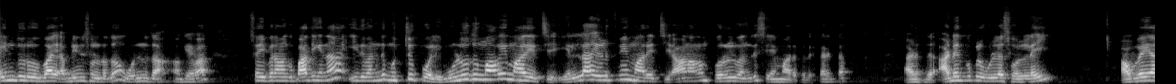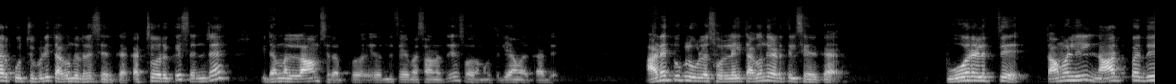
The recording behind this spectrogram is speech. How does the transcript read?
ஐந்து ரூபாய் அப்படின்னு சொல்றதும் தான் ஓகேவா ஸோ இப்போ நமக்கு பார்த்தீங்கன்னா இது வந்து முற்றுப்போலி. முழுதுமாவே மாறிடுச்சு. எல்லா எழுத்துமே மாறிடுச்சு. ஆனாலும் பொருள் வந்து சேமா இருக்குது. கரெக்டா அடுத்து அடைப்புக்குள் உள்ள சொல்லை ஔவையார் கூற்றுப்படி தகுந்த சேர்க்க. கற்றோருக்கு சென்ற இடமெல்லாம் சிறப்பு. இது வந்து ஃபேமஸானது ஸோ நமக்கு தெரியாமல் இருக்காது. அடைப்புக்குள் உள்ள சொல்லை தகுந்த இடத்தில் சேர்க்க. ஓரெழுத்து. தமிழில் நாற்பது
